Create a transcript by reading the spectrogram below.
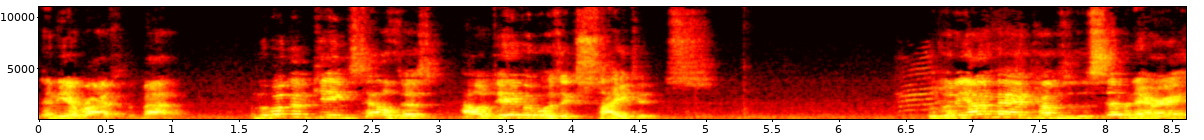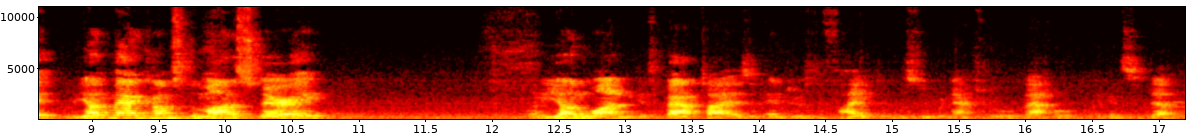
Then he arrives at the battle. And the book of Kings tells us how David was excited. So when a young man comes to the seminary, a young man comes to the monastery, when a young one gets baptized and enters the fight of the supernatural battle against the devil,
